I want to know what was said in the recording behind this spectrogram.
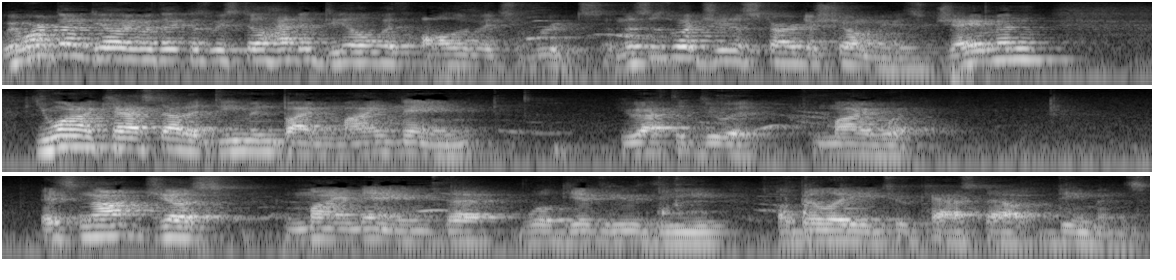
We weren't done dealing with it because we still had to deal with all of its roots. And this is what Jesus started to show me: is Jamin, you want to cast out a demon by my name, you have to do it my way. It's not just my name that will give you the ability to cast out demons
